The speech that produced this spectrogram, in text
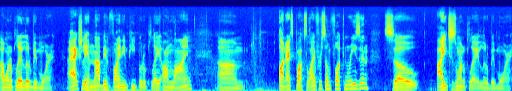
I want to play a little bit more. I actually have not been finding people to play online um, on Xbox Live for some fucking reason. So I just want to play a little bit more.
